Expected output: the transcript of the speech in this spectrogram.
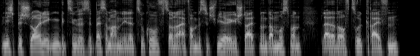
nicht beschleunigen, beziehungsweise besser machen in der Zukunft, sondern einfach ein bisschen schwieriger gestalten. Und da muss man leider darauf zurückgreifen,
